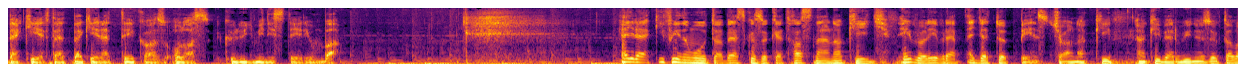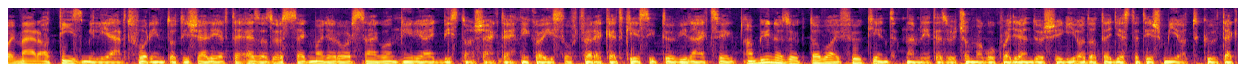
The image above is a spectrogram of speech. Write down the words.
bekértett, bekérették az olasz külügyminisztériumba. Egyre kifinomultabb eszközöket használnak, így évről évre egyre több pénzt csalnak ki a kiberbűnözők. Tavaly már a 10 milliárd forintot is elérte ez az összeg Magyarországon, írja egy biztonságtechnikai szoftvereket készítő világcég. A bűnözők tavaly főként nem létező csomagok vagy rendőrségi adategyeztetés miatt küldtek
